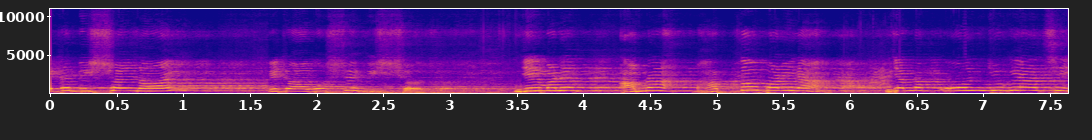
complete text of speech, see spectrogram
এটা বিস্ময় নয়, এটা অবশ্যই বিস্ময়। যে মানে আমরা ভাবতেও পারি না যে আমরা কোন যুগে আছি।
